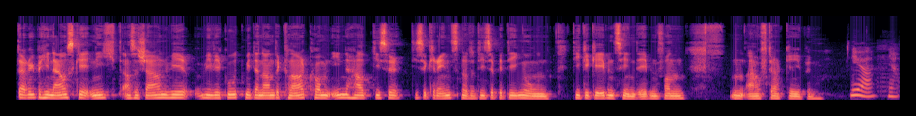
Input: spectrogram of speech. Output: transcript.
darüber hinaus geht nicht. Also schauen wir, wie wir gut miteinander klarkommen innerhalb dieser, dieser Grenzen oder dieser Bedingungen, die gegeben sind eben von ähm, Auftraggebern. Ja, ja.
